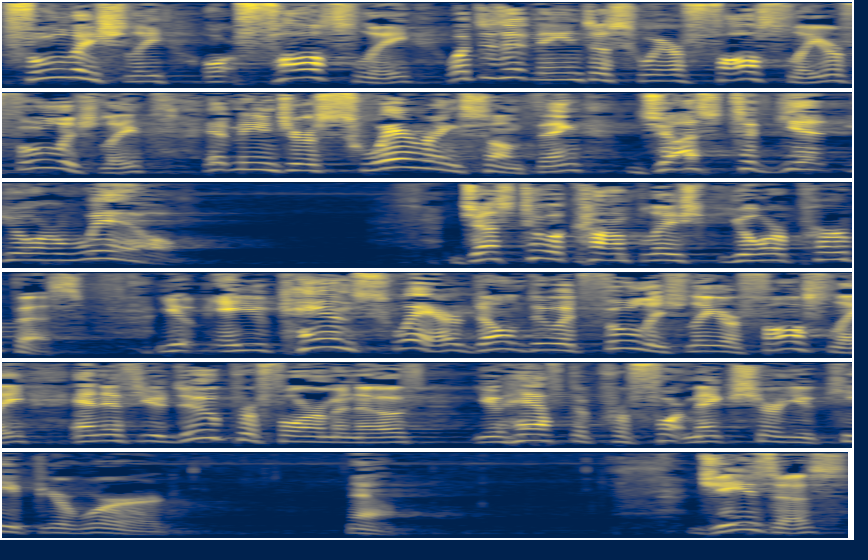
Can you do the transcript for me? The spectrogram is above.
foolishly or falsely. What does it mean to swear falsely or foolishly? It means you're swearing something just to get your will. Just to accomplish your purpose. You, you can swear, don't do it foolishly or falsely, and if you do perform an oath, you have to perform, make sure you keep your word. Now, Jesus,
